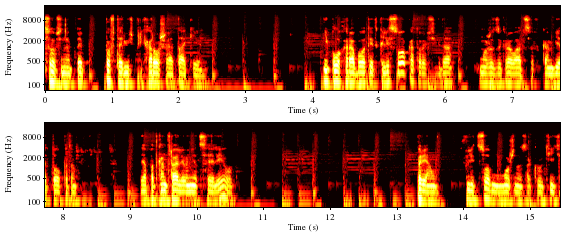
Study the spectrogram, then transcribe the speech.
Собственно, повторюсь, при хорошей атаке неплохо работает колесо, которое всегда может закрываться в комбе топотом для подконтроливания цели. Вот. Прям в лицо можно закрутить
